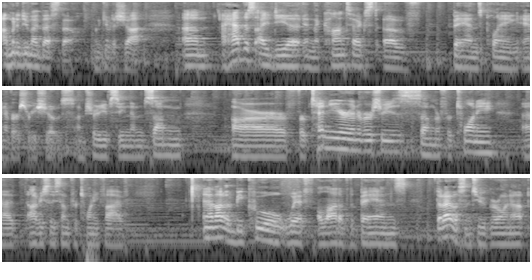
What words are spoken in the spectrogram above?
I'm going to do my best though. I'm going to give it a shot. Um, I had this idea in the context of bands playing anniversary shows. I'm sure you've seen them. Some are for 10 year anniversaries, some are for 20, uh, obviously, some for 25. And I thought it would be cool with a lot of the bands that I listened to growing up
